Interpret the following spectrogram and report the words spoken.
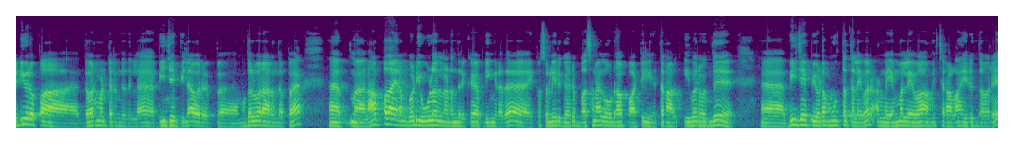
எடியூரப்பா கவர்மெண்ட் இருந்தது இல்ல பிஜேபியில அவர் இப்ப முதல்வரா இருந்தப்ப நாற்பதாயிரம் கோடி ஊழல் நடந்திருக்கு அப்படிங்கிறத இப்ப சொல்லியிருக்காரு பசனகவுடா பாட்டீல் எத்தனால். இவர் வந்து பிஜேபியோட மூத்த தலைவர் அங்க எம்எல்ஏவா அமைச்சராலாம் இருந்தவர்.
